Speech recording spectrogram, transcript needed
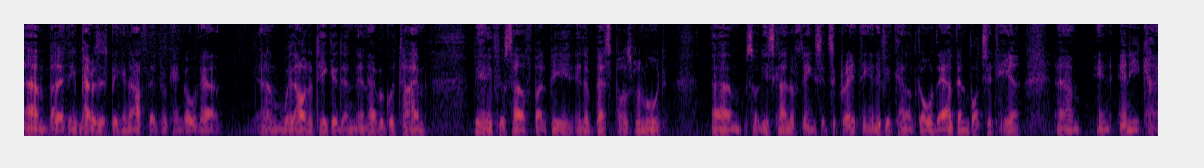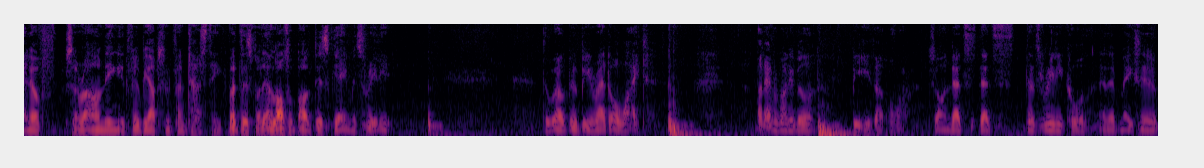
Um, but I think Paris is big enough that you can go there um, without a ticket and, and have a good time, behave yourself, but be in the best possible mood. Um, so these kind of things, it's a great thing. And if you cannot go there, then watch it here um, in any kind of surrounding. It will be absolutely fantastic. But what I love about this game. It's really the world will be red or white, but everybody will be either or. So and that's that's that's really cool, and it makes it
